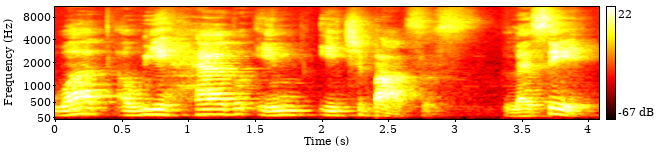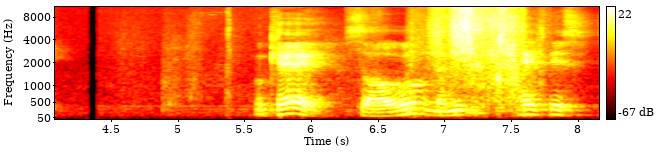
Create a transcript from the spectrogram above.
what we have in each boxes. Let's see. Okay, so let me take this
